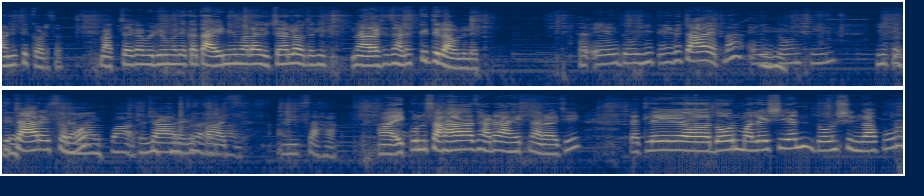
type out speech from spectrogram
आणि तिकडचं. मागच्या एका व्हिडिओमध्ये एका ताईने मला विचारलं होतं की नारळाची झाडं किती लावलेले आहेत? तर एक दोन ही इथे चार आहेत ना? एक दोन तीन. ही तिथे चार आहेत समोर. चार आणि पाच आणि सहा. हा एकूण सहा झाडं आहेत नारळाची. त्यातले दोन मलेशियन दोन सिंगापूर.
